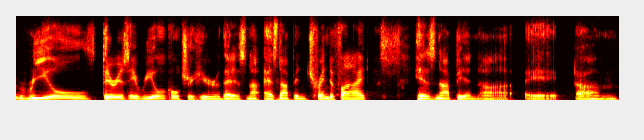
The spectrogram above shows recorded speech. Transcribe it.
real. There is a real culture here that is not has not been trendified, has not been uh, a, um,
